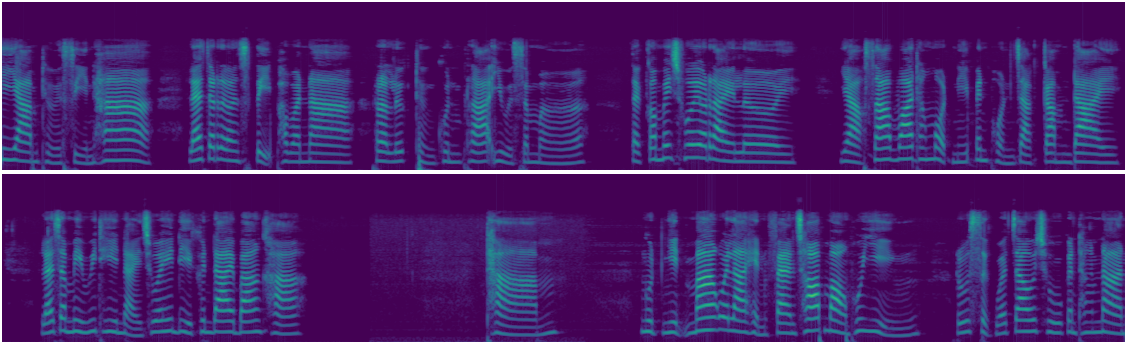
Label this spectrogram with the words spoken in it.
ยายามถือศีลห้าและเจริญสติภาวนาระลึกถึงคุณพระอยู่เสมอ แต่ก็ไม่ช่วยอะไรเลย อยากทราบว่าทั้งหมดนี้เป็นผลจากกรรมใด และจะมีวิธีไหนช่วยให้ดีขึ้นได้บ้างคะ ถาม หงุดหงิดมากเวลาเห็นแฟนชอบมองผู้หญิง รู้สึกว่าเจ้าชู้กันทั้งนั้น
